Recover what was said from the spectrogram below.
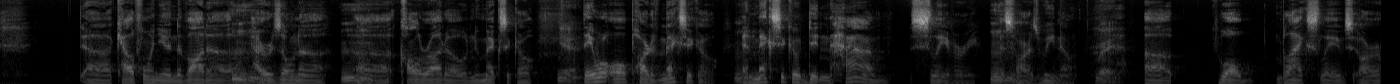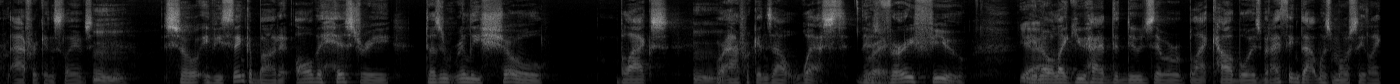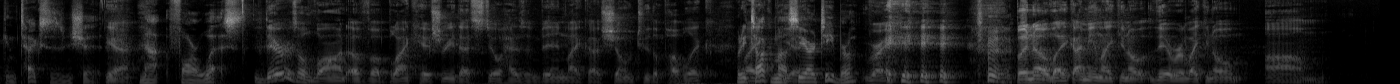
uh, California, Nevada, Arizona, Uh, Colorado, New Mexico, Mm-hmm. Yeah. Mm-hmm. they were all part of Mexico, and Mexico didn't have slavery as far as we know. Right. Uh, well, black slaves or African slaves. Mm-hmm. So if you think about it, all the history doesn't really show blacks or Africans out west. There's Mm. Right. very few. Yeah. You know, like you had the dudes that were black cowboys, but I think that was mostly like in Texas and shit. Yeah. Not far west. There is a lot of uh, black history that still hasn't been like uh, shown to the public. What are you Like, talking about? yeah. CRT, bro. right but no like i mean like you know there were like you know um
